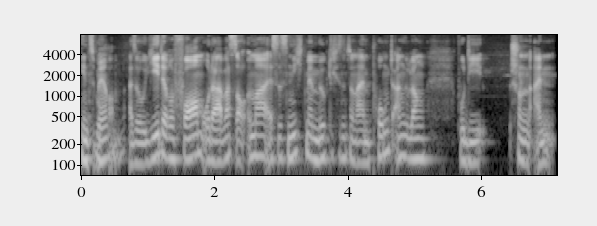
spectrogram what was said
hinzubekommen. Ja. Also jede Reform oder was auch immer, es ist nicht mehr möglich. Wir sind an einem Punkt angelangt, wo die schon ein,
